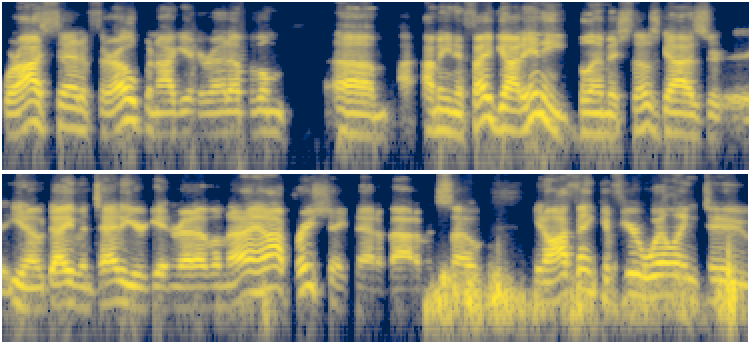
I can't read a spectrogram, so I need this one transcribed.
where I said if they're open, I get rid of them. Um, I mean, if they've got any blemish, those guys are, you know, Dave and Teddy are getting rid of them. And I appreciate that about them. And so, you know, I think if you're willing to,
